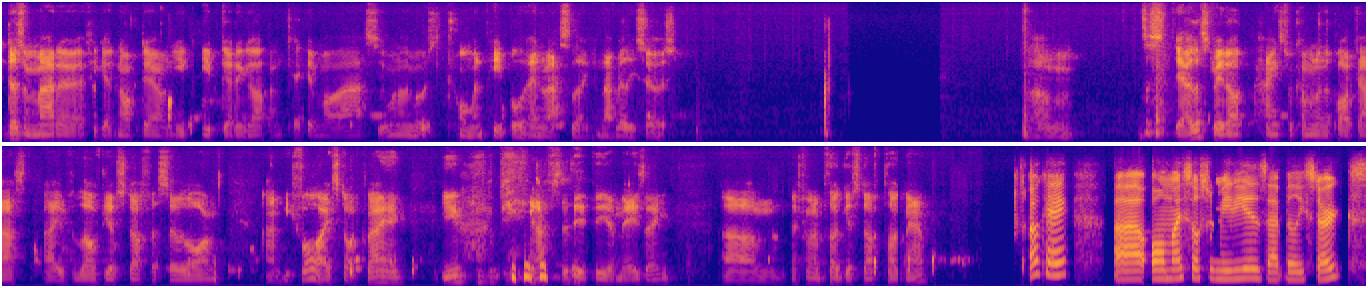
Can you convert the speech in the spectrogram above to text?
it doesn't matter if you get knocked down, you keep getting up and kicking more ass. You're one of the most common people in wrestling, and that really shows. Um, just yeah, just straight up, thanks for coming on the podcast. I've loved your stuff for so long, and before I start crying, you have been absolutely amazing. Um, if you want to plug your stuff, plug now. Okay. Uh, all my social media is at Billie Starkz,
